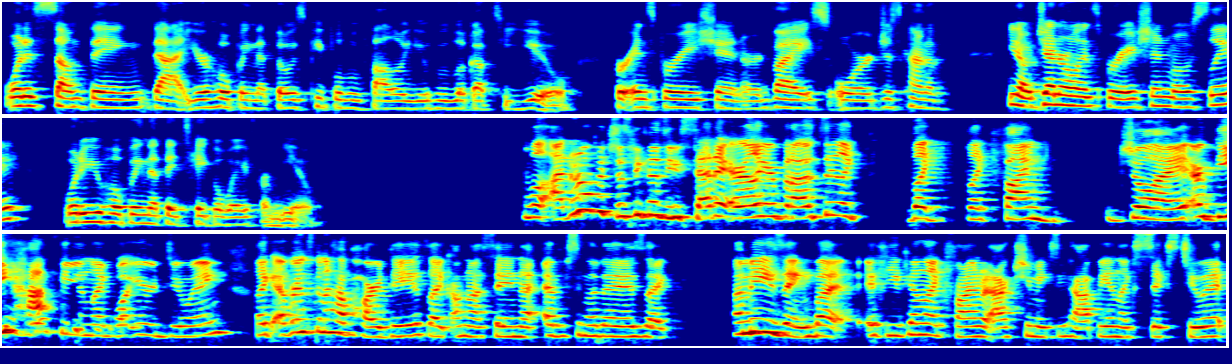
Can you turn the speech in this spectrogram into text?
what is something that you're hoping that those people who follow you, who look up to you, for inspiration or advice or just kind of, you know, general inspiration mostly, what are you hoping that they take away from you? Well, I don't know if it's just because you said it earlier, but I would say like like like find joy or be happy in like what you're doing. Like everyone's gonna have hard days. Like I'm not saying that every single day is like amazing, but if you can like find what actually makes you happy and like sticks to it,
